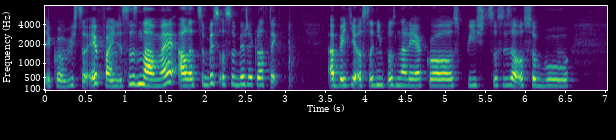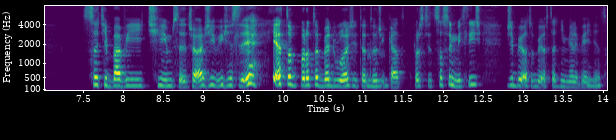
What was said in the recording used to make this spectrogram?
jako víš co, je fajn, že se známe, ale co bys o sobě řekla ty? Aby ti ostatní poznali jako spíš, co jsi za osobu, co tě baví, čím se třeba živíš, jestli je, to pro tebe důležité to Mhm. říkat. Prostě co si myslíš, že by o tobě ostatní měli vědět.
